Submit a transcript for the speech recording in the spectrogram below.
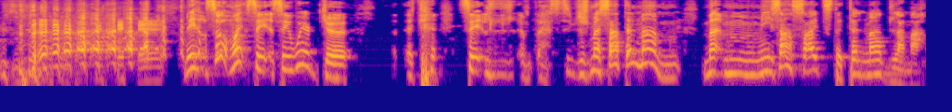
mais ça, moi c'est c'est weird que que c'est je me sens tellement ma- mes ancêtres c'était tellement de la marde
